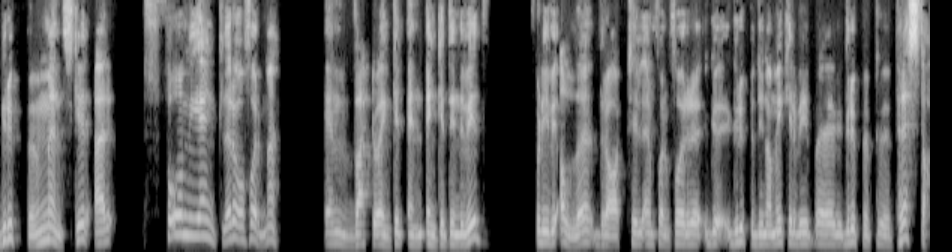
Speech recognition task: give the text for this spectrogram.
gruppe med mennesker er så mye enklere å forme enn hvert og enkelt en, enkeltindivid. Fordi vi alle drar til en form for gruppedynamikk, eller vi, eh, gruppepress. da.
